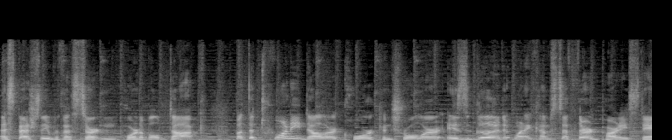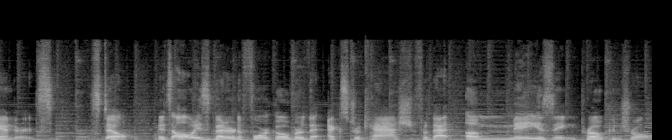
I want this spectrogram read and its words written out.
especially with a certain portable dock, but the $20 Core controller is good when it comes to third-party standards. Still, it's always better to fork over the extra cash for that amazing Pro controller.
